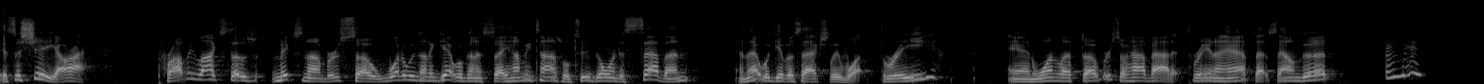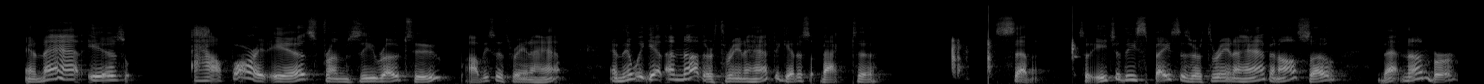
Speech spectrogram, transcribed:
It's a she, all right. Probably likes those mixed numbers. So, what are we going to get? We're going to say, how many times will 2 go into 7? And that would give us actually what? 3 and 1 left over. So, how about it? 3 and a half? That sound good? Mhm. And that is how far it is from 0 to obviously 3 and a half. And then we get another 3 and a half to get us back to 7. So each of these spaces are 3 and a half, and also that number,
